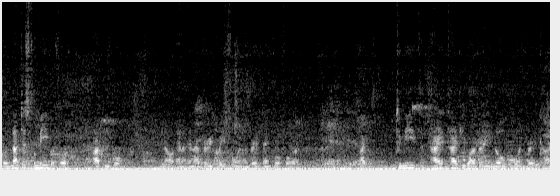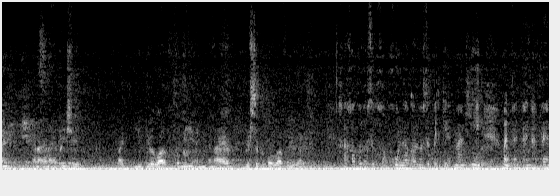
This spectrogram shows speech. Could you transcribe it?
for not just for me but for our people. You know, and, and I'm very grateful and I'm very thankful for like to me Thai Thai people are very noble and very kind, and I, and I appreciate like you, your love for me and, and I have reciprocal love for you guys. ค่ะเขาก็รู้สึกขอบคุณแล้วก็รู้สึกเป็นเกียรติมากที่เหมือนแฟนๆแฟน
